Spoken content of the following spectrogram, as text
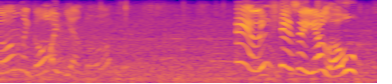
only got a yellow. Hey, at least there's a yellow.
